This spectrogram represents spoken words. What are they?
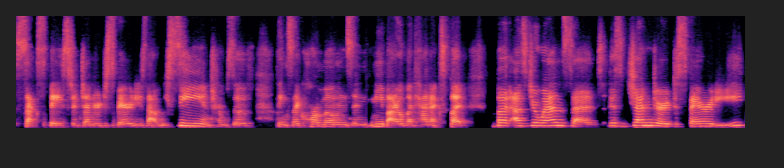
sex-based and gender disparities that we see in terms of things like hormones and knee biomechanics. But but as joanne said this gender disparity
